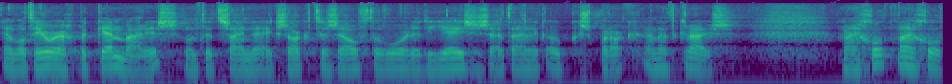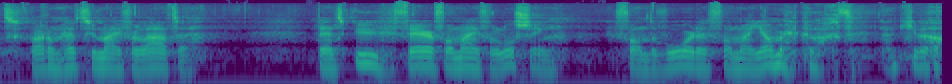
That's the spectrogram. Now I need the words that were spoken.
En wat heel erg bekendbaar is, want het zijn de exact dezelfde woorden die Jezus uiteindelijk ook sprak aan het kruis. Mijn God, mijn God, waarom hebt u mij verlaten? Bent u ver van mijn verlossing, van de woorden van mijn jammerklacht? Dankjewel.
